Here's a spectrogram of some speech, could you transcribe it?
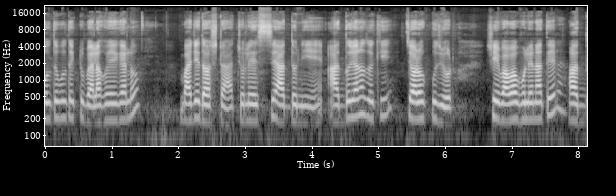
বলতে বলতে একটু বেলা হয়ে গেল, বাজে দশটা, চলে এসছে আদ্য নিয়ে। আদ্য জানো তো কি? চড়ক পুজোর। সেই বাবা ভোলেনাথের আদ্য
